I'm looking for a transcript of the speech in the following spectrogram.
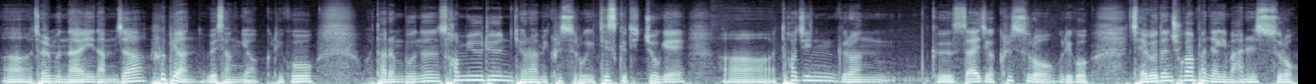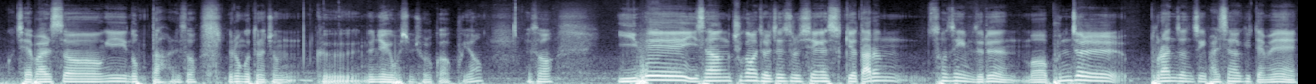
어, 젊은 나이 남자 흡연 외상력 그리고 다른 분은 섬유륜 결함이 클수록 이 디스크 뒤쪽에 어, 터진 그런 그 사이즈가 클수록 그리고 제거된 추간판 양이 많을수록 재발성이 높다. 그래서 이런 것들은 좀 그 눈여겨 보시면 좋을 것 같고요. 그래서 2회 이상 추가만 절제술을 시행했을 경우 다른 선생님들은 뭐 분절 불안전증이 발생하기 때문에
